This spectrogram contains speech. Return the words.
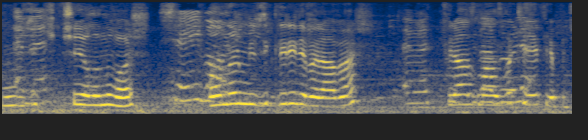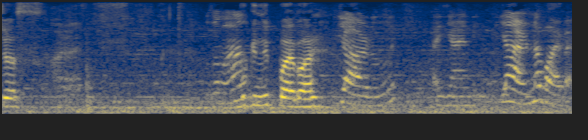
müzik şey alanı var. Şey var. Onların müzikleriyle beraber Evet. çok biraz güzel Naz'la böyle- keyif yapacağız. Evet. O zaman Bugünlük bay bay. yarınlık yani yarına bay bay.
